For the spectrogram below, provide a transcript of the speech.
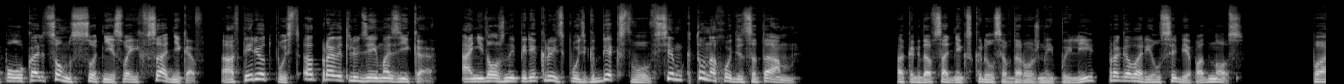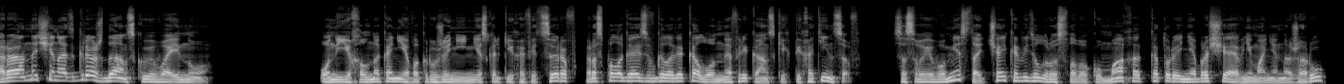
полукольцом с сотней своих всадников, а вперед пусть отправит людей Мазика. Они должны перекрыть путь к бегству всем, кто находится там». А когда всадник скрылся в дорожной пыли, проговорил себе под нос. «Пора начинать гражданскую войну». Он ехал на коне в окружении нескольких офицеров, располагаясь в голове колонны африканских пехотинцев. Со своего места Чайка видел рослого кумаха, который, не обращая внимания на жару,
